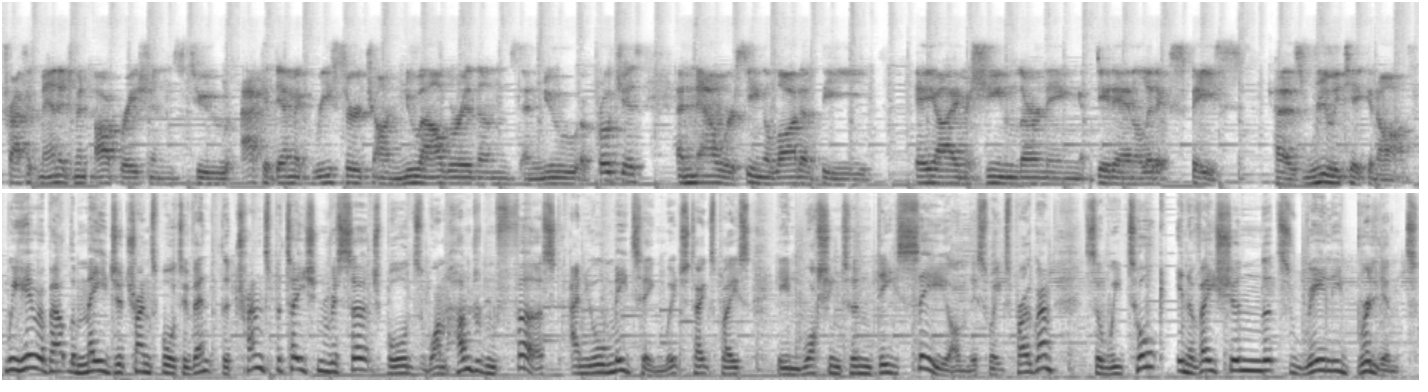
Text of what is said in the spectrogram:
traffic management operations to academic research on new algorithms and new approaches. And now we're seeing a lot of the AI, machine learning, data analytics space has really taken off. We hear about the major transport event, the Transportation Research Board's 101st annual meeting, which takes place in Washington, D.C. on this week's programme. So we talk innovation that's really brilliant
